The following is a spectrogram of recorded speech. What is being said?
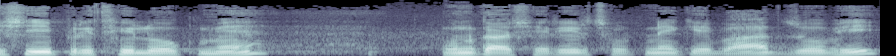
इसी पृथ्वीलोक में उनका शरीर छूटने के बाद जो भी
